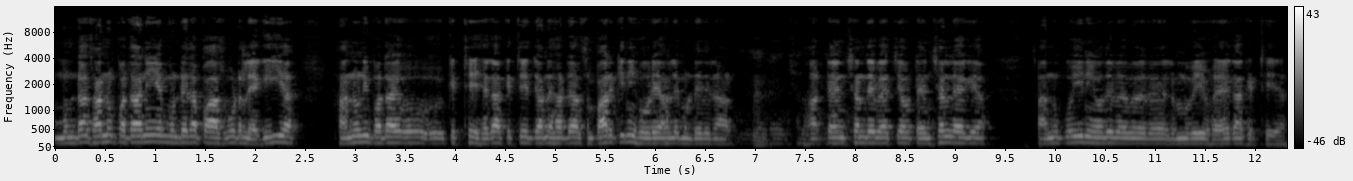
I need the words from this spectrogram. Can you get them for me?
ਮੁੰਡਾ ਸਾਨੂੰ ਪਤਾ ਨਹੀਂ ਇਹ ਮੁੰਡੇ ਦਾ ਪਾਸਪੋਰਟ ਲੈ ਗਈ ਆ। ਸਾਨੂੰ ਨਹੀਂ ਪਤਾ ਉਹ ਕਿੱਥੇ ਹੈਗਾ ਕਿੱਥੇ ਜਾਂਦੇ ਸਾਡਾ ਸੰਪਰਕ ਹੀ ਨਹੀਂ ਹੋ ਰਿਹਾ ਹਲੇ ਮੁੰਡੇ ਦੇ ਨਾਲ। ਹਾਂ ਟੈਨਸ਼ਨ ਦੇ ਵਿੱਚ ਉਹ ਟੈਨਸ਼ਨ ਲੈ ਗਿਆ। ਸਾਨੂੰ ਕੋਈ ਨਹੀਂ ਉਹਦੇ ਲੰਮੇ ਹੋਏਗਾ ਕਿੱਥੇ ਆ।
